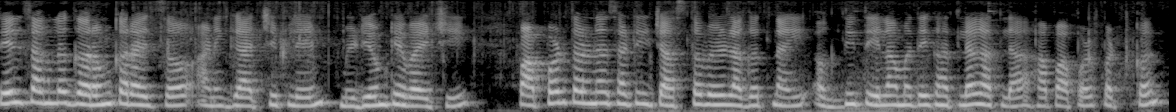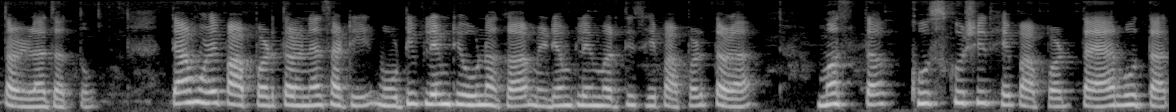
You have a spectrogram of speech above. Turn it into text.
तेल चांगलं गरम करायचं आणि गॅसची फ्लेम मिडियम ठेवायची. पापड तळण्यासाठी जास्त वेळ लागत नाही. अगदी तेलामध्ये घातल्या घातल्या हा पापड पटकन तळला जातो. त्यामुळे पापड तळण्यासाठी मोठी फ्लेम ठेवू नका. मीडियम फ्लेमवरतीच हे पापड तळा. मस्त खुसखुशीत हे पापड तयार होतात.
